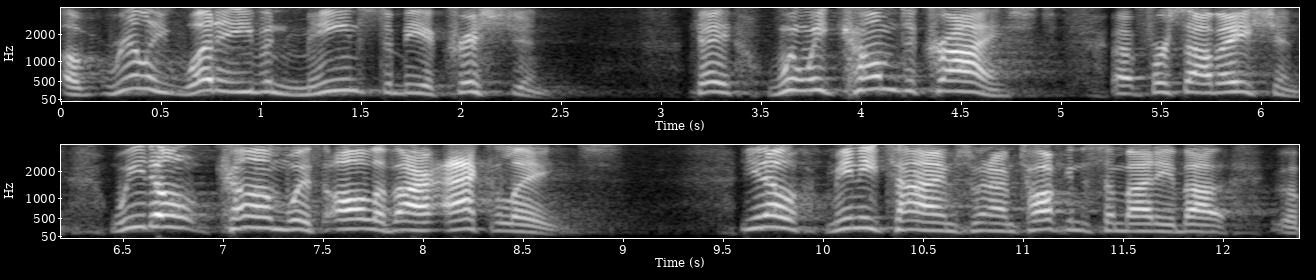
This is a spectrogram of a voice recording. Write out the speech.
of really what it even means to be a Christian. Okay, when we come to Christ uh, for salvation, we don't come with all of our accolades. You know, many times when I'm talking to somebody about uh,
